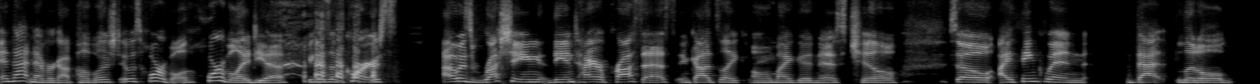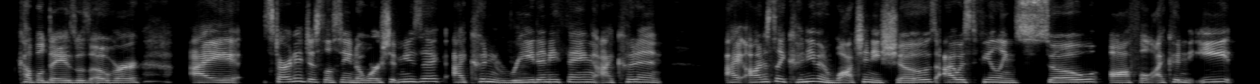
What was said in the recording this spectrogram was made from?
and that never got published. It was horrible, horrible idea because of course I was rushing the entire process and God's like, "Oh my goodness, chill." So, I think when that little couple days was over, I started just listening to worship music. I couldn't read anything. I couldn't I honestly couldn't even watch any shows. I was feeling so awful. I couldn't eat.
